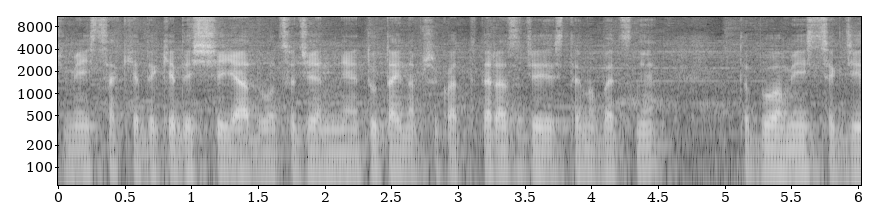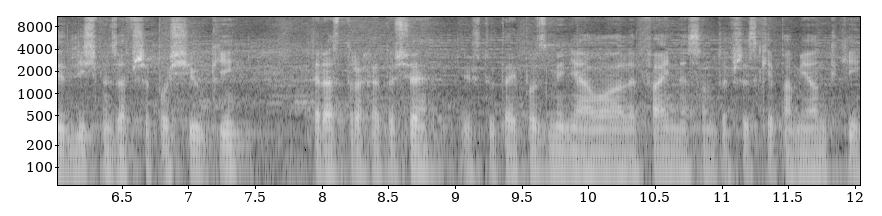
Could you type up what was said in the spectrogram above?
W miejscach, kiedy kiedyś się jadło codziennie. Tutaj na przykład teraz, gdzie jestem obecnie, To było miejsce, gdzie jedliśmy zawsze posiłki. Teraz trochę to się już tutaj pozmieniało, ale fajne są te wszystkie pamiątki,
